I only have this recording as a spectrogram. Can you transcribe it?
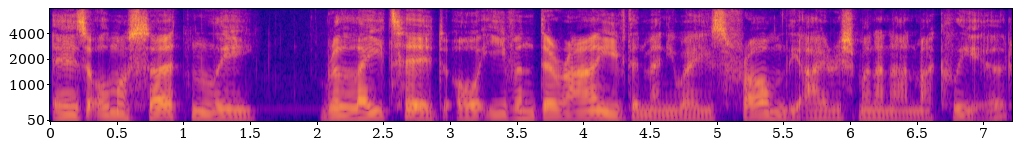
is almost certainly related or even derived in many ways from the Irish Mananan Maclir,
